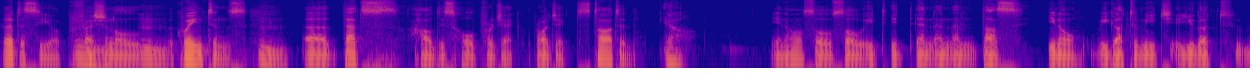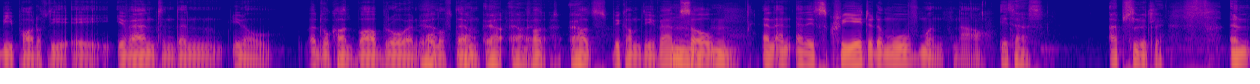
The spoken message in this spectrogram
courtesy or professional Mm. acquaintance. Mm. Uh, that's how this whole project project started. Ja. You know, so so it it and and and thus you know we got to meet. You got to be part of the uh, event, and then you know, Advocat Barbro and ja. all of them. Ja, ja, What, ja. what's become the event? Mm, So mm. and, and and it's created a movement now. It has. Absolutely. And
